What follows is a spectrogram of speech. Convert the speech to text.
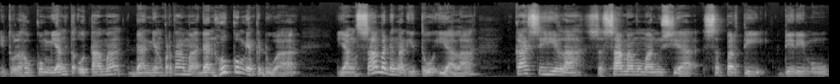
Itulah hukum yang terutama dan yang pertama. Dan hukum yang kedua, yang sama dengan itu ialah, Kasihilah sesamamu manusia seperti dirimu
